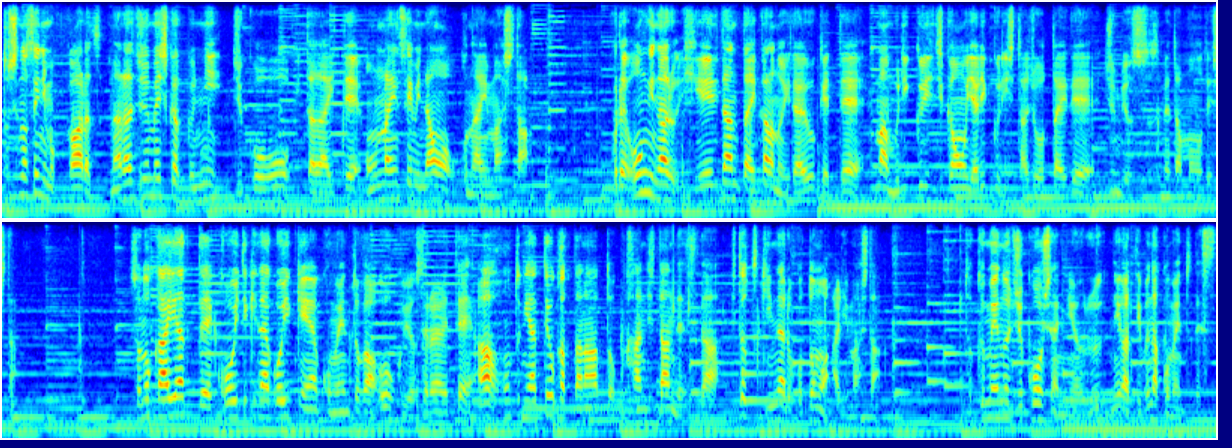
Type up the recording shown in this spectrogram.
年の瀬にもかかわらず70名近くに受講をいただいてオンラインセミナーを行いました。これ恩義のある非営利団体からの依頼を受けて、まあ、無理くり時間をやりくりした状態で準備を進めたものでした。その甲斐あって好意的なご意見やコメントが多く寄せられてああ本当にやってよかったなと感じたんですが一つ気になることもありました。匿名の受講者によるネガティブなコメントです。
